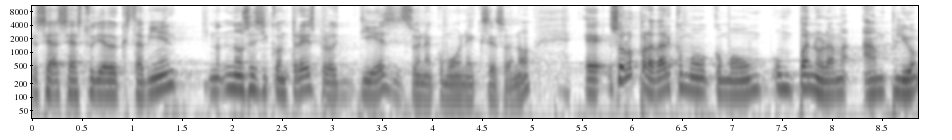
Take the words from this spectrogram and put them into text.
se se ha estudiado que está bien, no, no, sé si con tres, pero 10 suena como un exceso, ¿no? Eh, solo para dar como, como un, panorama amplio,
